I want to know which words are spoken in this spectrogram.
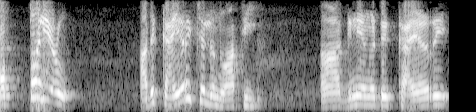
തത്വലിയു അത് കയറി ചെല്ലുന്നു ആ തീ. ആ അഗ്നി അങ്ങോട്ട് കയറി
